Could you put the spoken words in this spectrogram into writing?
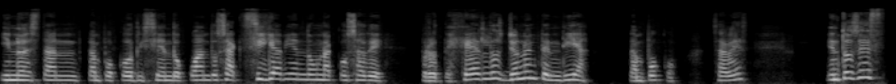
y no están tampoco diciendo cuándo, o sea, sigue habiendo una cosa de protegerlos, yo no entendía tampoco, ¿sabes? Entonces,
